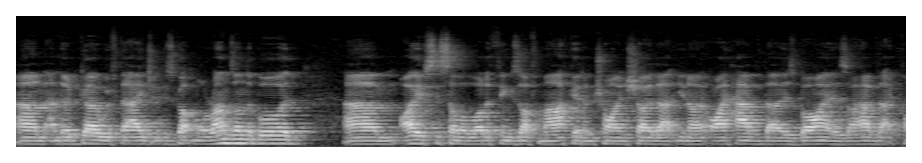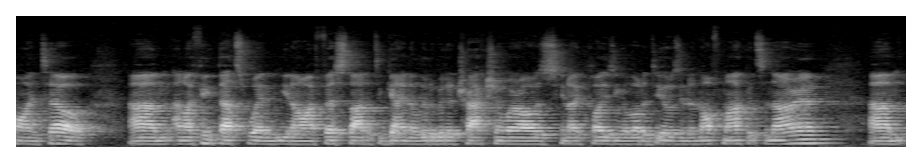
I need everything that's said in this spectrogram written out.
um, and they'd go with the agent who's got more runs on the board. Um, I used to sell a lot of things off market and try and show that you know I have those buyers, I have that clientele, um, and I think that's when you know I first started to gain a little bit of traction where I was you know closing a lot of deals in an off-market scenario. Um,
